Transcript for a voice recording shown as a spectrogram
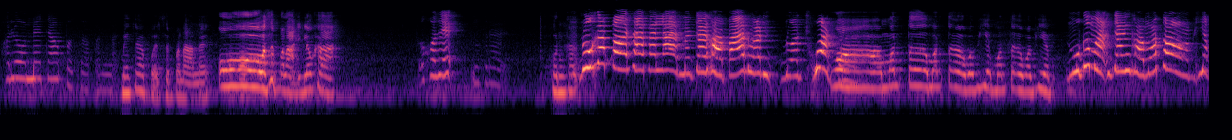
เพราะเรียกว่าแม่เจ้าเปิดสัตว์ประหลาดแม่เจ้าเปิดสัตว์ประหลาดเลย โอ้สัตว์ประหลาดอีกแล้วค่ะทุกคนนี้ดูก็ได้ทุก คนครับหนูก็เปิดสัตว์ประหลาดเหมันเจอค่ะป้าดวนดวนชวดว้าวมอนเตอร์มอนเตอร์มาเพียบมอนเตอร์มาเพียบหนูก็เหมือนกันค่ะมอต่อมาเพียบ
